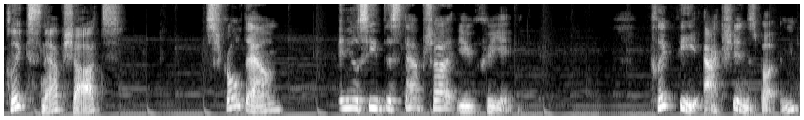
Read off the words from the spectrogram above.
Click Snapshots, scroll down, and you'll see the snapshot you created. Click the Actions button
